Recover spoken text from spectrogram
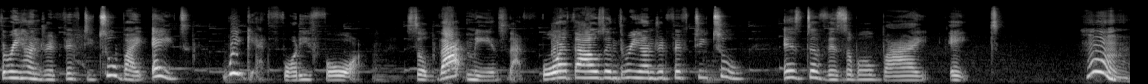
352 by 8, we get 44. So that means that 4,352 is divisible by 8. Hmm.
